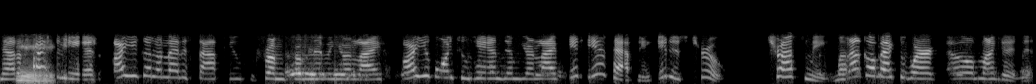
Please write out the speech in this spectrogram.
Now the question is, are you going to let it stop you from from living your life? Are you going to hand them your life? It is happening. It is true. Trust me. When I go back to work, oh my goodness,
